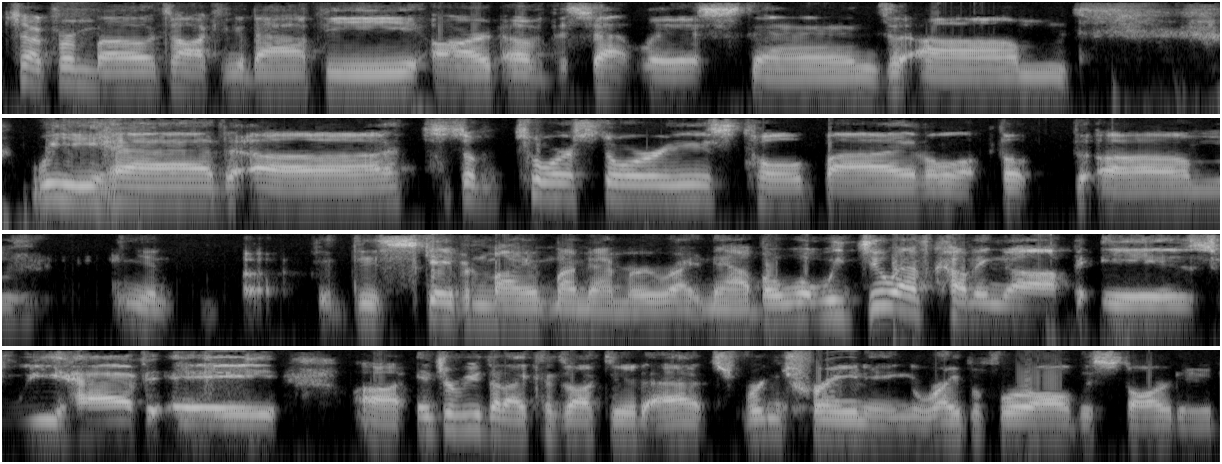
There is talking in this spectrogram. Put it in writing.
Chuck from Mo talking about the art of the set list, and um, we had uh, some tour stories told by the, the, um, you know, escaping my, my memory right now. But what we do have coming up is we have a uh, interview that I conducted at spring training right before all this started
